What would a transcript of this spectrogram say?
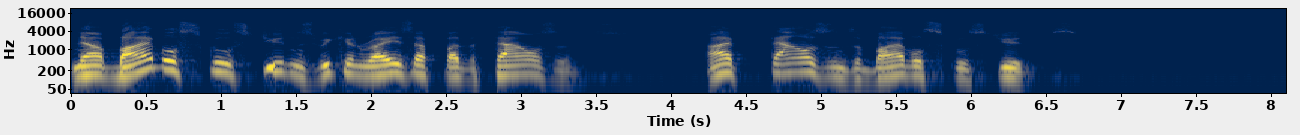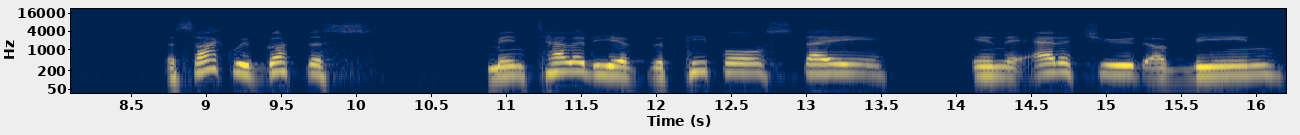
Now, Bible school students, we can raise up by the thousands. I have thousands of Bible school students. It's like we've got this mentality of the people stay in the attitude of being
